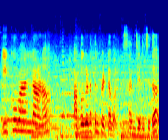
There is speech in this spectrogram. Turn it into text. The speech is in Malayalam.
ഇക്കോവാനിലാണ് അപകടത്തിൽപ്പെട്ടവർ സഞ്ചരിച്ചത്.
